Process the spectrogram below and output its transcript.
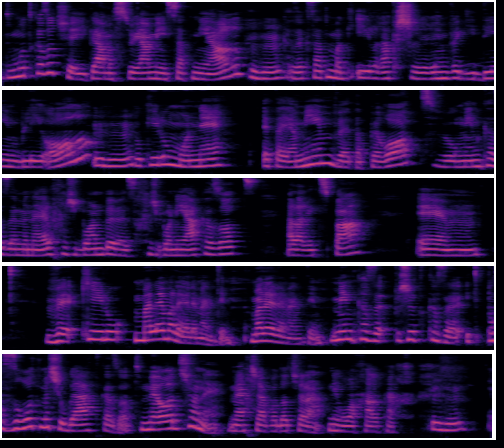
דמות כזאת שהיא גם עשויה מעיסת נייר, mm-hmm. כזה קצת מגעיל רק שרירים וגידים בלי אור, mm-hmm. והוא כאילו מונה את הימים ואת הפירות, והוא מין כזה מנהל חשבון באיזה חשבונייה כזאת על הרצפה. אמ, וכאילו מלא מלא אלמנטים, מלא אלמנטים, מין כזה, פשוט כזה התפזרות משוגעת כזאת, מאוד שונה מאיך שהעבודות שלה נראו אחר כך. Mm-hmm.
